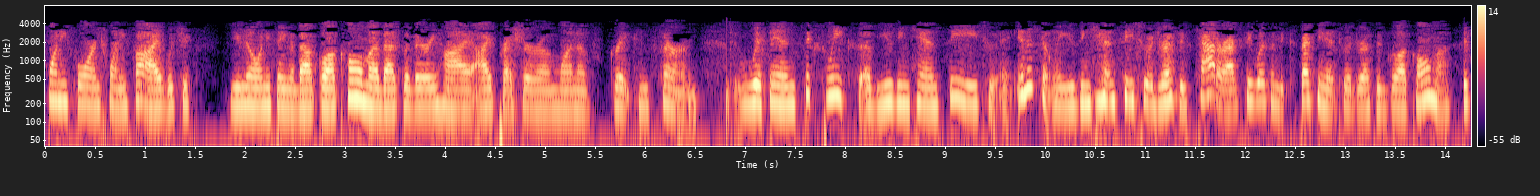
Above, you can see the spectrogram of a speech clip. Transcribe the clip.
24 and 25, which if you know anything about glaucoma, that's a very high eye pressure and one of great concern within six weeks of using Can-C to innocently using Can-C to address his cataracts, he wasn't expecting it to address his glaucoma. His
